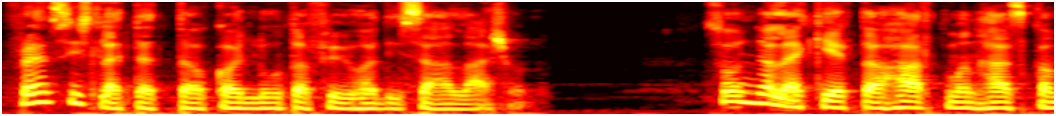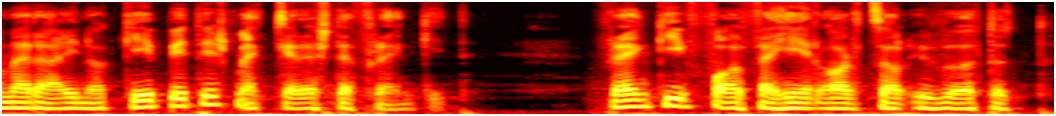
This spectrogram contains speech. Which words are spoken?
Francis letette a kagylót a főhadiszálláson. Szonya lekérte a Hartmann ház kameráinak képét, és megkereste Frankit. Franki falfehér arccal üvöltött.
